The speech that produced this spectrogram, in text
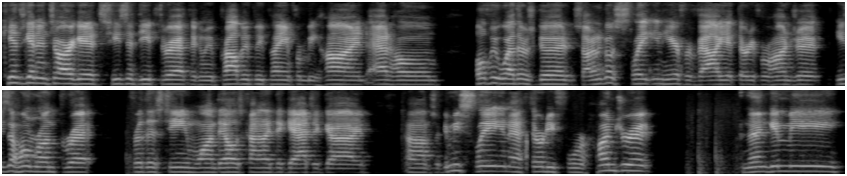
kids getting targets. He's a deep threat. They're gonna be probably be playing from behind at home. Hopefully, weather's good. So I'm going to go Slayton here for value at 3,400. He's a home run threat for this team. Wan'Dale is kind of like the gadget guy. Um, so give me Slayton at 3,400. And then give me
